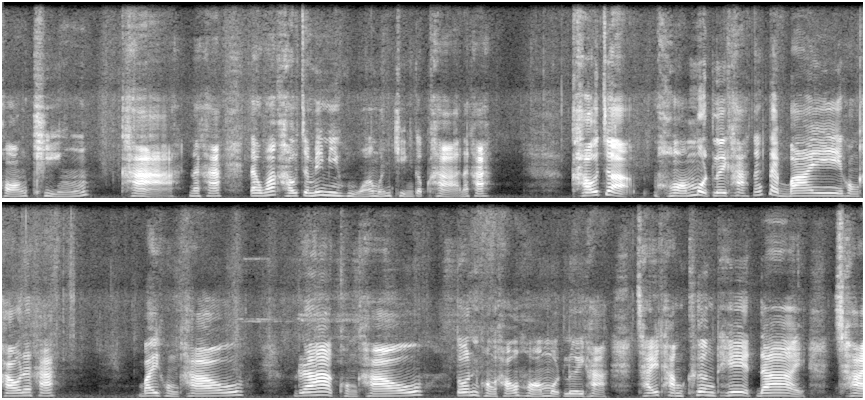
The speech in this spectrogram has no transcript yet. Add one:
ของขิงข่านะคะ แต่ว่าเขาจะไม่มีหัวเหมือนขิงกับข่านะคะ เขาจะหอมหมดเลยค่ะ ตั้งแต่ใบของเขานะคะ ใบของเขารากของเขาต้นของเขาหอมหมดเลยค่ะ ใช้ทำเครื่องเทศได้ ใช้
